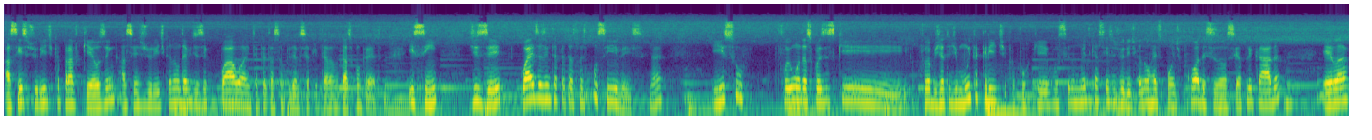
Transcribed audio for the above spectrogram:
A ciência jurídica, para Kelsen, a ciência jurídica não deve dizer qual a interpretação que deve ser aplicada no caso concreto, e sim dizer quais as interpretações possíveis. Né? E isso foi uma das coisas que foi objeto de muita crítica, porque você, no momento que a ciência jurídica não responde qual a decisão a ser aplicada, ela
